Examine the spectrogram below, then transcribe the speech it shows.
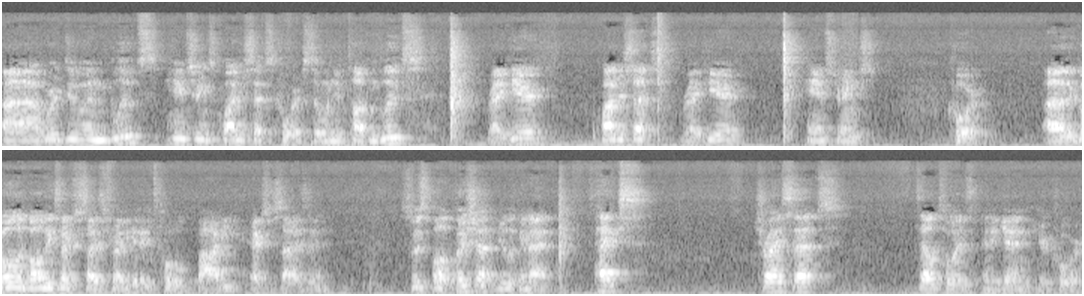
uh, we're doing glutes, hamstrings, quadriceps, core. So when you're talking glutes, right here, quadriceps, right here, hamstrings, core. Uh, the goal of all these exercises is try to get a total body exercise in. Swiss ball push-up, you're looking at pecs, triceps, deltoids, and again, your core.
